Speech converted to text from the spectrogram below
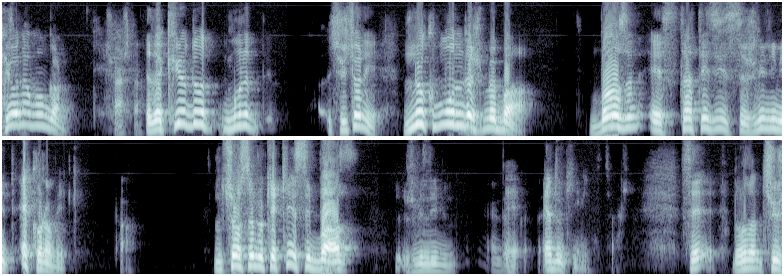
kjo na mungon. Qashtu. Edhe kjo duhet, mundet, që qëni, nuk mundesh me ba bazën e strategjisë së zhvillimit ekonomik. Po. Në qoftë se nuk e ke si bazë zhvillimin e edukimit. Se, domethënë,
